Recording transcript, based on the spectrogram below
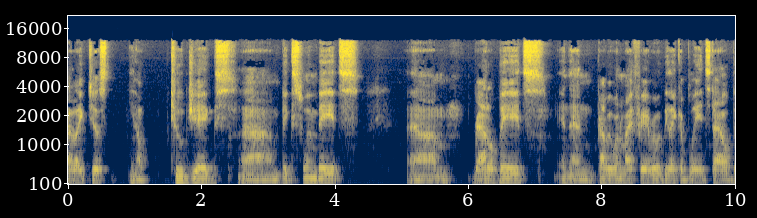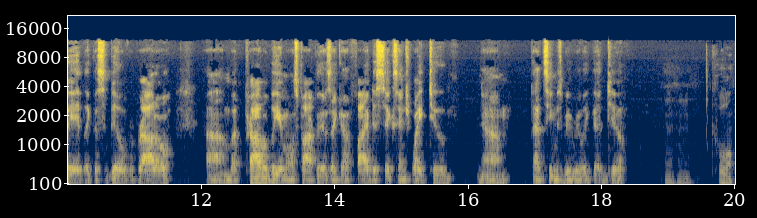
I like just you know tube jigs, um, big swim baits, um, rattle baits, and then probably one of my favorite would be like a blade style bait, like the Sebile vibrato. Um, but probably your most popular is like a five to six inch white tube. Um, that seems to be really good too. Mm-hmm. Cool.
